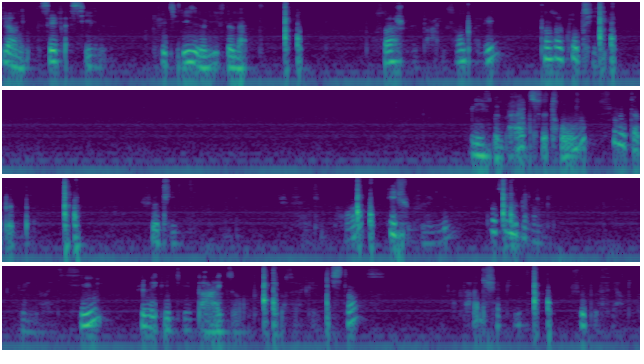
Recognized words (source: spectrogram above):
Learning, c'est facile. J'utilise le livre de maths. Pour ça, je vais par exemple aller dans un cours de sixième. Le livre de maths se trouve sur le tableau de bord. Je clique, je fais un clic droit et j'ouvre le livre dans un nouvel onglet. Le livre est ici. Je vais cliquer par exemple sur clé distance. Apparaît le chapitre. Je peux faire tourner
